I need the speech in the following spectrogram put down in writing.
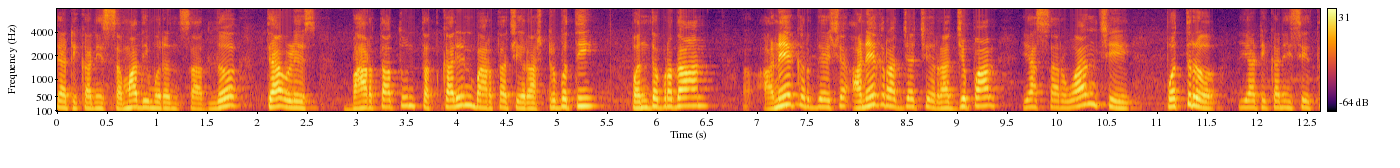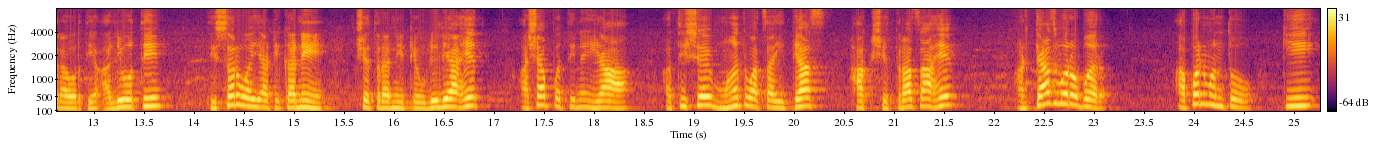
त्या ठिकाणी समाधीमरण साधलं. त्यावेळेस भारतातून तत्कालीन भारताचे राष्ट्रपती पंतप्रधान अनेक देश अनेक राज्याचे राज्यपाल या सर्वांचे पत्र या ठिकाणी क्षेत्रावरती आली होती. ती सर्व या ठिकाणी क्षेत्रांनी ठेवलेली आहेत. अशा पतीने ह्या अतिशय महत्त्वाचा इतिहास हा क्षेत्राचा आहे. आणि त्याचबरोबर आपण म्हणतो की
